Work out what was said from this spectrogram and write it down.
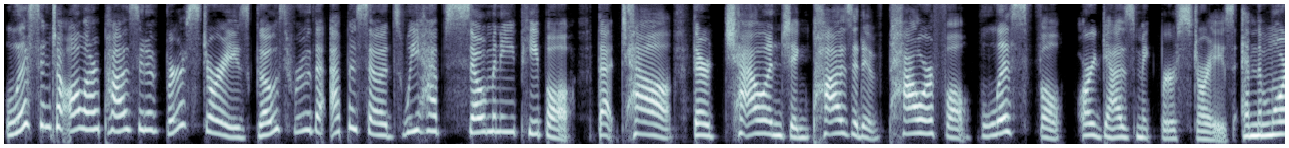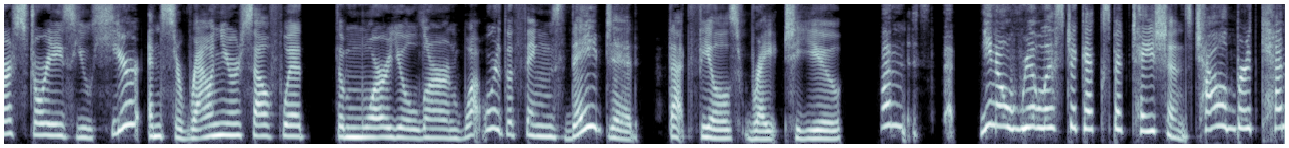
listen to all our positive birth stories. Go through the episodes. We have so many people that tell their challenging, positive, powerful, blissful, orgasmic birth stories. And the more stories you hear and surround yourself with, the more you'll learn what were the things they did that feels right to you. And, you know, realistic expectations. Childbirth can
